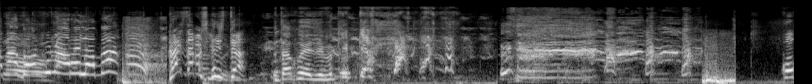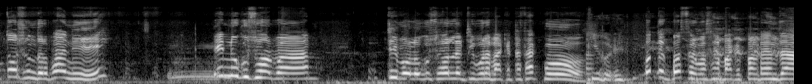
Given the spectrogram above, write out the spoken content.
আমার বন্ধু না আরে লবা। হাই যাবে শেষটা তা হয়ে যাবে। কিপটা কত সুন্দর পানি। এই নুকুস হরবাম টিবলে গুছ হলে টিবলে বাকেটটা থাকব। প্রত্যেক বছর বছর বাকেট পাল্টান যা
